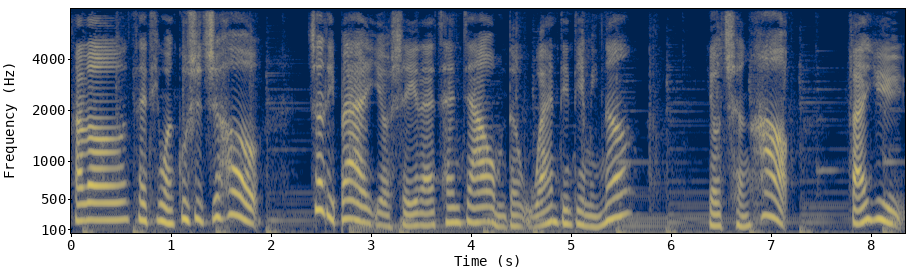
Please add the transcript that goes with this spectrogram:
Hello，在听完故事之后，这礼拜有谁来参加我们的午安点点名呢？有陈浩、凡宇、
